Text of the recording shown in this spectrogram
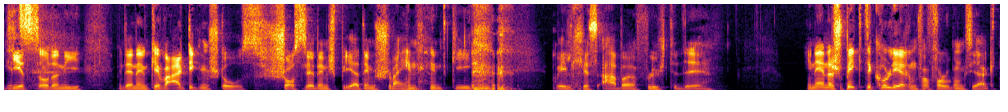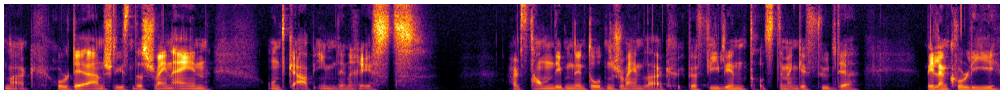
jetzt, oder nie. Mit einem gewaltigen Stoß schoss er den Speer dem Schwein entgegen, welches aber flüchtete. In einer spektakulären Verfolgungsjagd, Mark, holte er anschließend das Schwein ein und gab ihm den Rest. Als Tom neben dem toten Schwein lag, überfiel ihn trotzdem ein Gefühl der Melancholie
